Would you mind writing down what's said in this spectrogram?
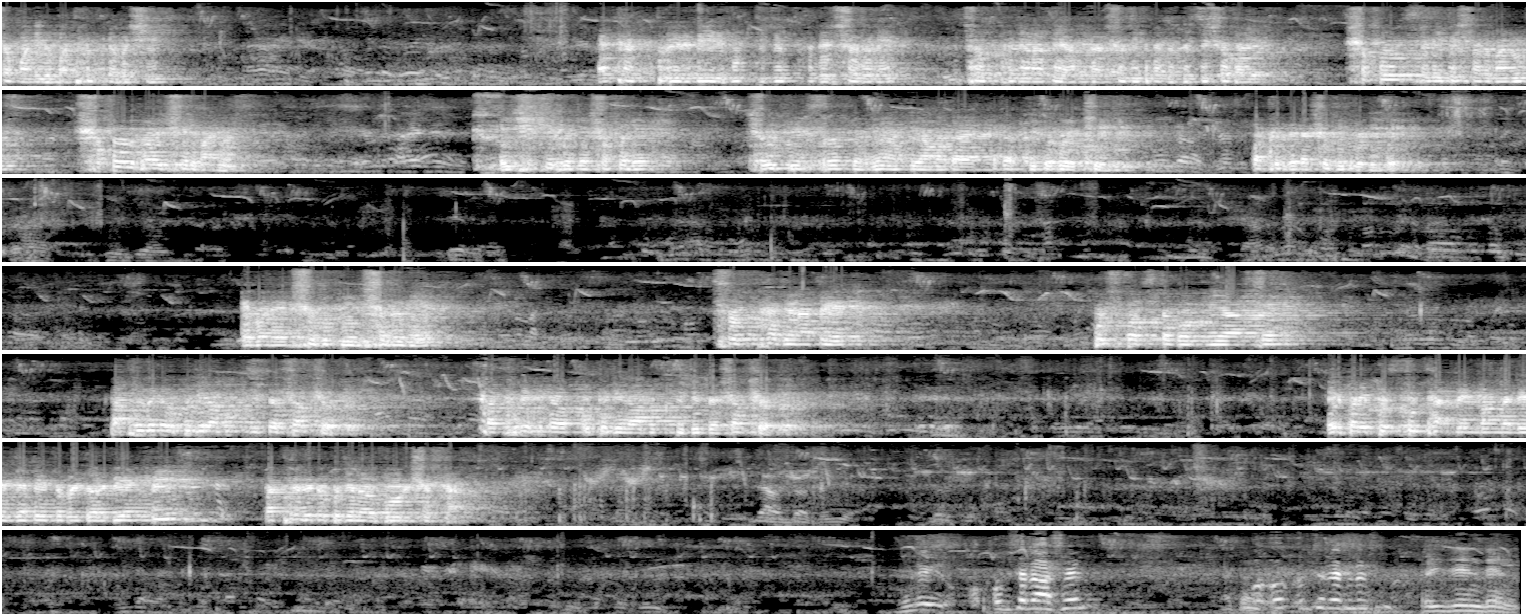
সম্মানিত পাথরগ্রাবাসী একাত্তরের বীর মুক্তিযোদ্ধাদের স্মরণে শ্রদ্ধা জানাতে আমরা সুবিধা জানাতেছি সবাই। সকল শ্রেণি পেশার মানুষ, সকল বয়সের মানুষ, এই শিশির বাজার সকলে শহীদদের শ্রদ্ধা জানাতে আমরা একত্রিত হয়েছি। পাথরঘাটা শহীদ বেদিতে এবারে শহীদদের স্মরণে শ্রদ্ধা জানাতে পুষ্পস্তবক নিয়ে আসছেন। পাথরঘাটা উপজেলা মুক্তিযোদ্ধা সংসদ। উপজেলা মুক্তিযোদ্ধা সংসদ এরপরে প্রস্তুত থাকবেন বাংলাদেশ জাতীয়তাবাদী দল বিএনপি পাথরঘাটা উপজেলার পৌর শাখা। অফিসাররা আসেন অফিসার আসেন আসেন। এই দেন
